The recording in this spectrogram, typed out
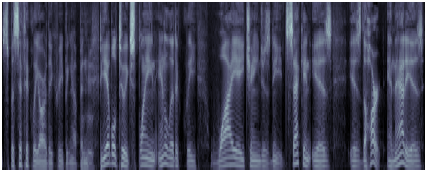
specifically are they creeping up? And mm-hmm. be able to explain analytically why a change is needed. Second is is the heart, and that is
